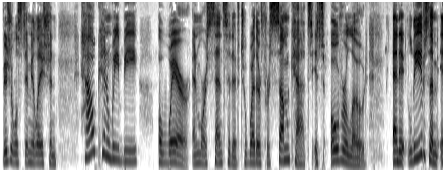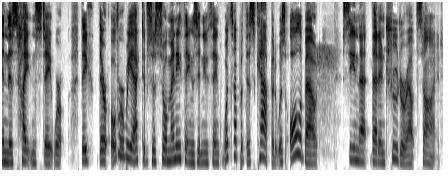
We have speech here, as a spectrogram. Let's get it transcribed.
visual stimulation." How can we be aware and more sensitive to whether, for some cats, it's overload? And it leaves them in this heightened state where they they're overreactive to so many things, and you think, "What's up with this cat?" But it was all about seeing that that intruder outside.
